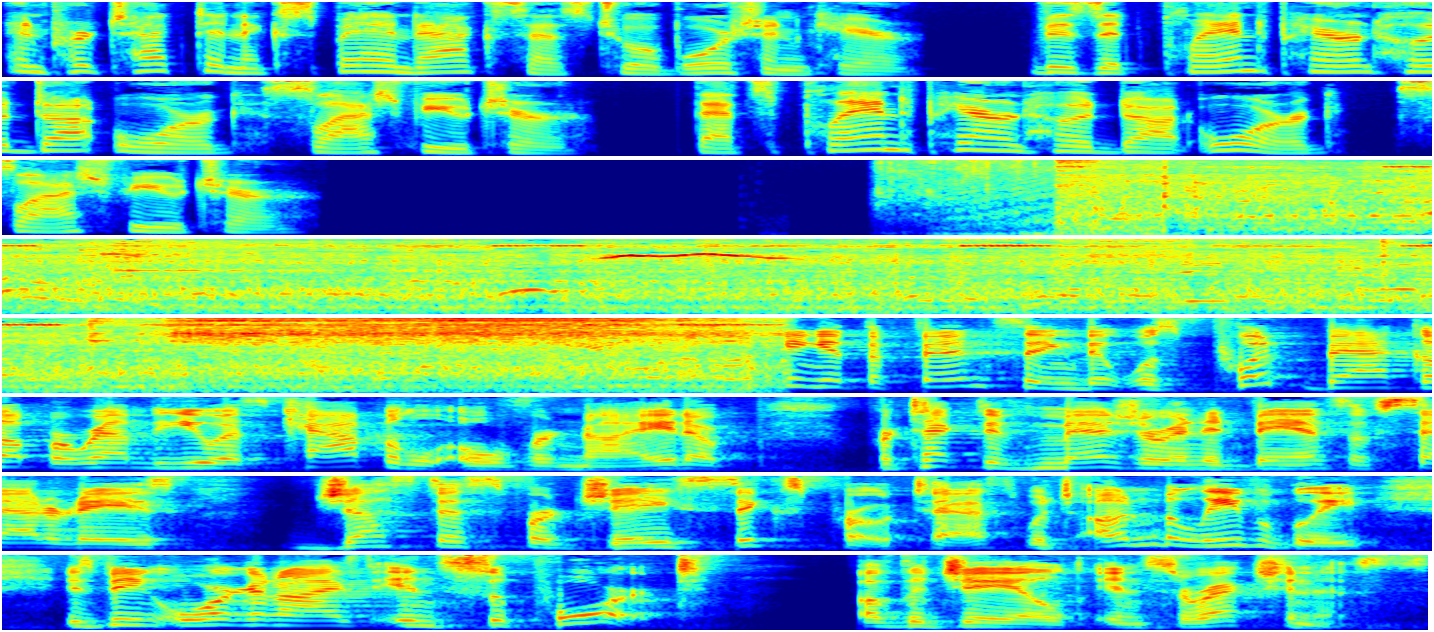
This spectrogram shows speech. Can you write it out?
and protect and expand access to abortion care. Visit plannedparenthood.org/future. That's plannedparenthood.org/future. Looking at the fencing that was put back up around the U.S. Capitol overnight, a protective measure in advance of Saturday's Justice for J6 protest, which unbelievably is being organized in support of the jailed insurrectionists.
